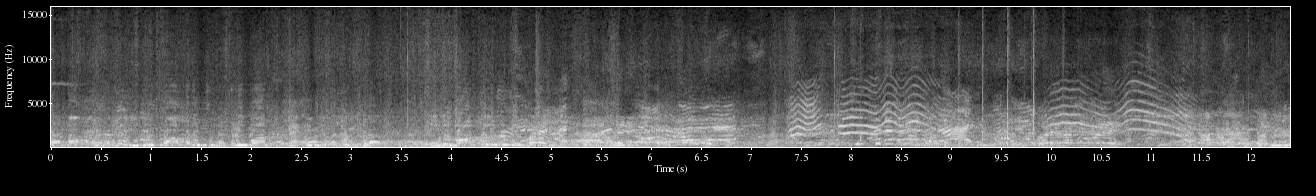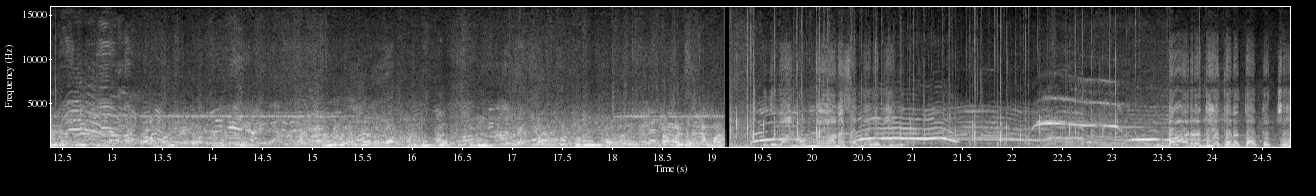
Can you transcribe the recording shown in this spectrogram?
அண்ணாமலை அவர்கள் இது தாமரை சின்னத்தில் வாக்கு கேட்டு வந்திருக்கிறார் நீங்கள் வாக்களித்ததை தாமரைக்கு வாக்களித்து வேட்பாளரை இதுதான் உண்மையான சமூக நீதி. பாரதிய ஜனதா கட்சி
